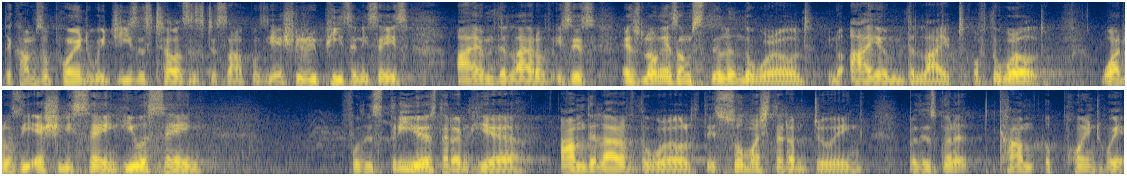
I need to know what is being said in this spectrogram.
there comes a point where Jesus tells his disciples, he actually repeats and he says, I am the light of, he says, as long as I'm still in the world, you know, I am the light of the world. What was he actually saying? He was saying, for these three years that I'm here, I'm the light of the world. There's so much that I'm doing, but there's going to come a point where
